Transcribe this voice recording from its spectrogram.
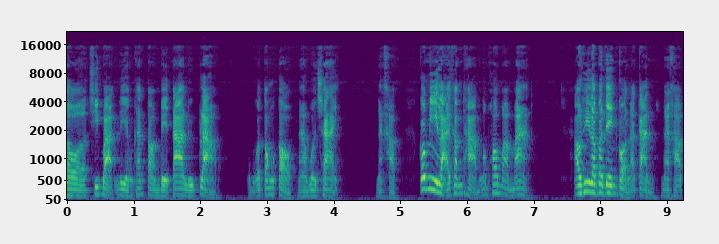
รอชิบะเรียมขั้นตอนเบต้าหรือเปล่า ผมก็ต้องตอบนะว่าใช่นะครับ ก็มีหลายคำถามก็เข้ามามาก เอาทีละประเด็นก่อนละกันนะครับ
